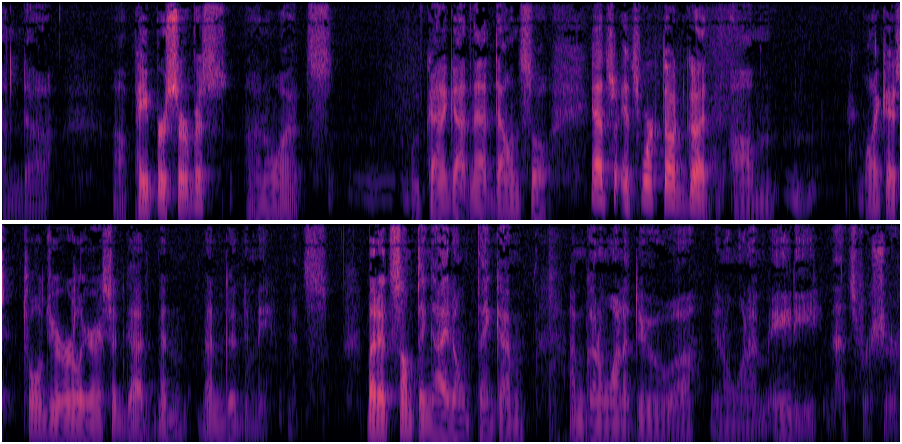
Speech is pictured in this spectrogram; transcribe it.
And uh, uh, paper service, I know it's we've kind of gotten that down. So yeah, it's it's worked out good. Um, like I told you earlier, I said God's been been good to me. It's but it's something I don't think I'm I'm going to want to do. Uh, you know, when I'm 80, that's for sure.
